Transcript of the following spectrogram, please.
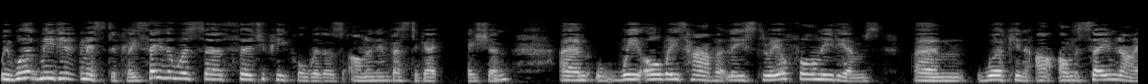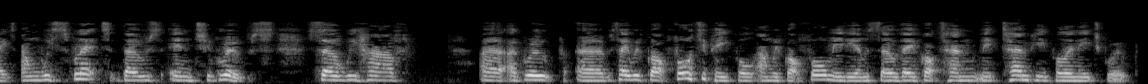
we work mediumistically. Say there was uh, 30 people with us on an investigation. Um, we always have at least three or four mediums um, working on the same night, and we split those into groups. So we have uh, a group, uh, say we've got 40 people and we've got four mediums, so they've got 10, 10 people in each group.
